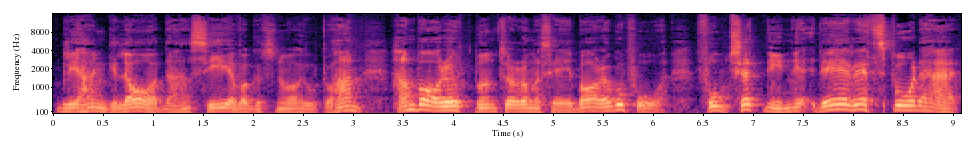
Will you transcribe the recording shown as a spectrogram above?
blir han glad när han ser vad Guds nåd har gjort. Och han, han bara uppmuntrar dem och säger, bara gå på. Fortsätt ni, det är rätt spår det här.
